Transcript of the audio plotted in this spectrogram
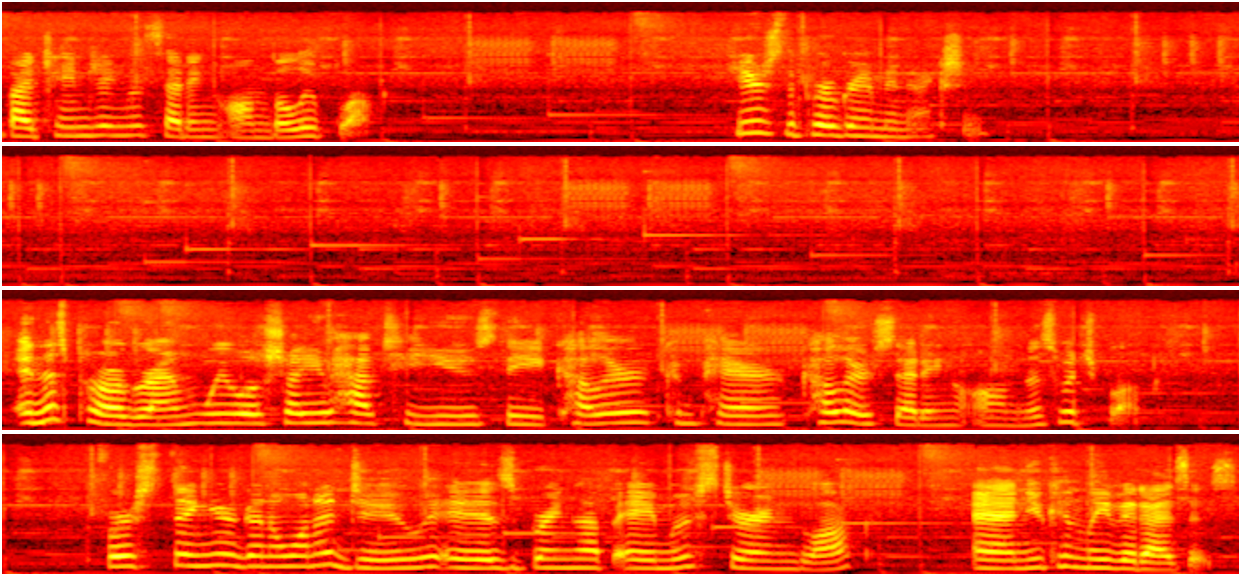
by changing the setting on the loop block. Here's the program in action. In this program, we will show you how to use the color compare color setting on the switch block. First thing you're going to want to do is bring up a move steering block and you can leave it as is.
